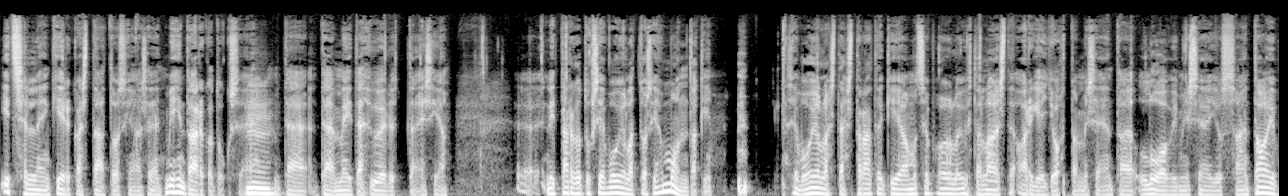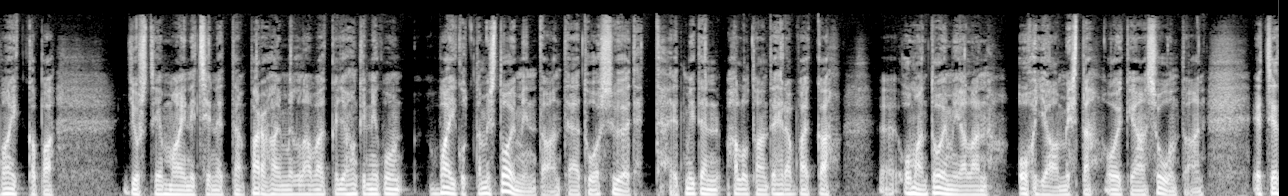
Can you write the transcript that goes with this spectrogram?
itselleen kirkastaa tosiaan se, että mihin tarkoitukseen mm. tämä, tämä meitä hyödyttäisi. Ja niitä tarkoituksia voi olla tosiaan montakin. Se voi olla sitä strategiaa, mutta se voi olla yhtä lailla arjen johtamiseen tai luovimiseen jossain. Tai vaikkapa, just mainitsin, että parhaimmillaan vaikka johonkin niin kuin vaikuttamistoimintaan tämä tuo syötettä. Että miten halutaan tehdä vaikka oman toimialan ohjaamista oikeaan suuntaan. Että se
